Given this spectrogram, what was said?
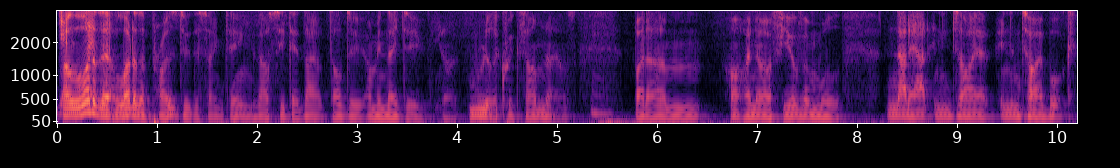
yeah, a lot so of the a lot of the pros do the same thing. They'll sit there. They'll, they'll do. I mean, they do. You know, really quick thumbnails. Mm. But um, I, I know a few of them will nut out an entire an entire book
